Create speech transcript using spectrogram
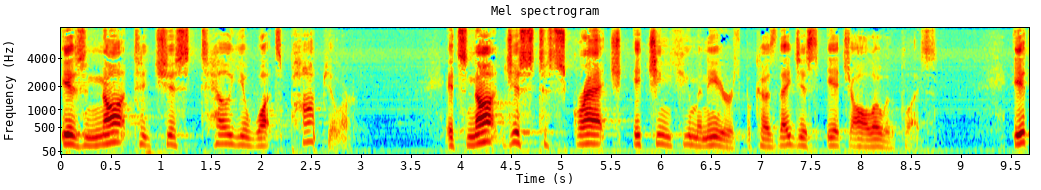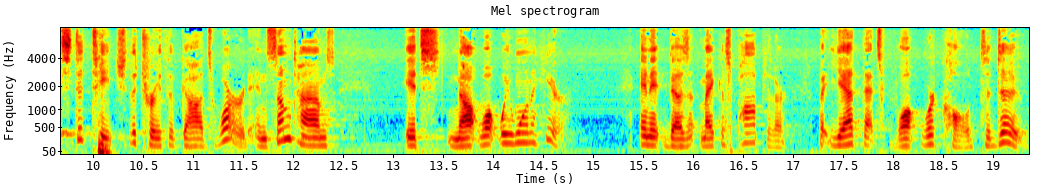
is not to just tell you what's popular. It's not just to scratch itching human ears because they just itch all over the place. It's to teach the truth of God's Word. And sometimes it's not what we want to hear. And it doesn't make us popular. But yet, that's what we're called to do.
